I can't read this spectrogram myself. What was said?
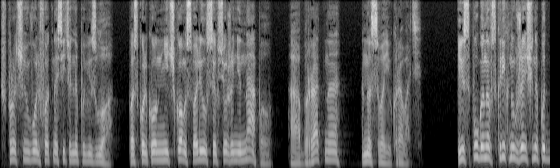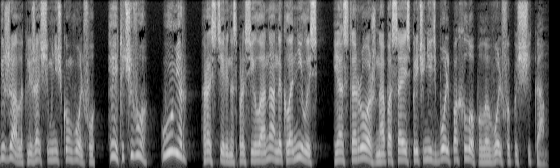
Впрочем, Вольфу относительно повезло, поскольку он ничком свалился все же не на пол, а обратно на свою кровать. Испуганно вскрикнув, женщина подбежала к лежащему ничком Вольфу. «Эй, ты чего? Умер?» — растерянно спросила она, наклонилась и, осторожно, опасаясь причинить боль, похлопала Вольфа по щекам.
